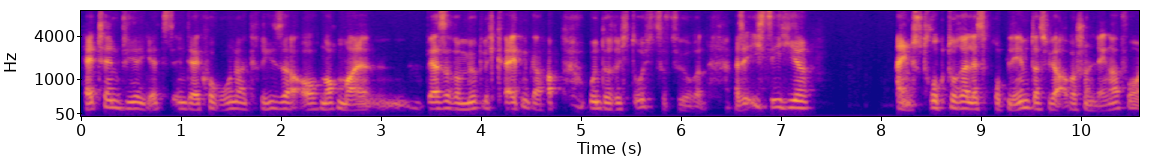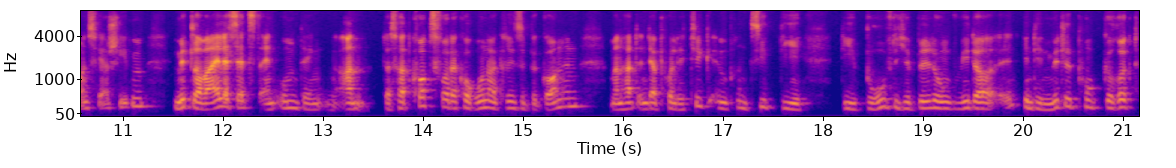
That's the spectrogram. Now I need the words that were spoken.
hätten wir jetzt in der Corona-Krise auch nochmal äh, bessere Möglichkeiten gehabt, Unterricht durchzuführen. Also ich sehe hier ein strukturelles Problem, das wir aber schon länger vor uns herschieben. Mittlerweile setzt ein Umdenken an. Das hat kurz vor der Corona-Krise begonnen. Man hat in der Politik im Prinzip die, die berufliche Bildung wieder in den Mittelpunkt gerückt.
